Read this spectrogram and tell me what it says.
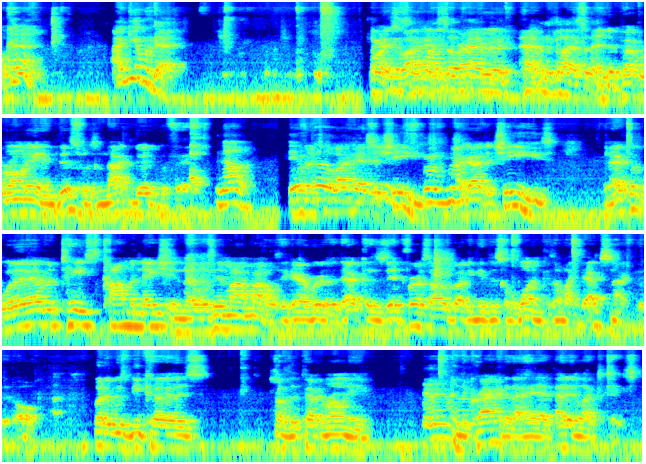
okay, I get with that." All right, so I had myself having a, having a glass of and the pepperoni, and this was not good with that. No. It's but good until I with had the cheese, Mhm. I got the cheese, and I took whatever taste combination that was in my mouth. I got rid of it. That because at first I was about to give this a one because I'm like, that's not good at all. But it was because of the pepperoni and the uh-huh. cracker that I had. I didn't like the taste.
